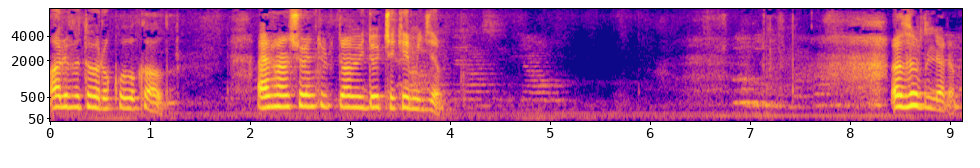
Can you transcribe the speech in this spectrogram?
Arife Tarakoz'u kaldı. Erhan Şentürk'ten video çekemeyeceğim. Özür dilerim.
